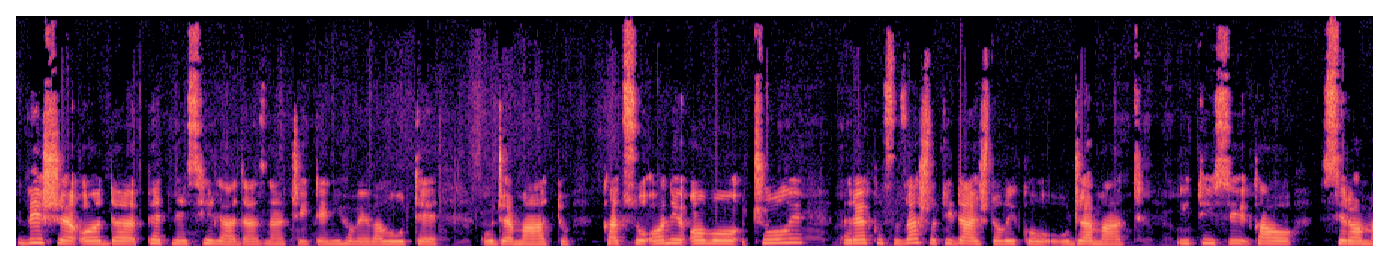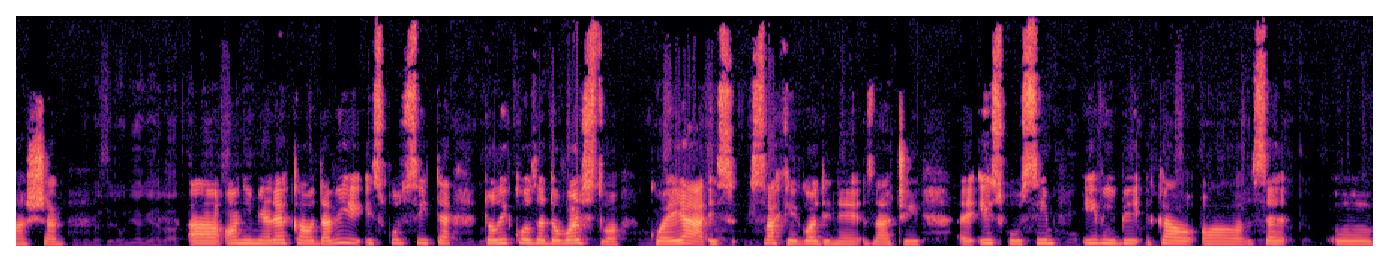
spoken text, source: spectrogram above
više od 15.000 znači te njihove valute u džematu. Kad su oni ovo čuli, rekli su zašto ti daješ toliko u džemat i ti si kao siromašan a, on im je rekao da vi iskusite toliko zadovoljstvo koje ja is, svake godine znači e, iskusim i vi bi kao o, se o,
